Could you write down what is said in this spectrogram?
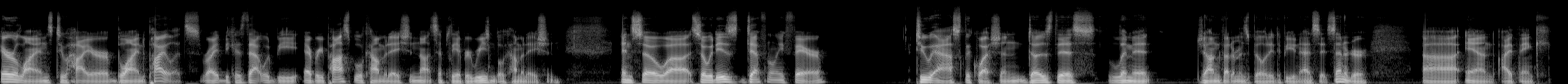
airlines to hire blind pilots, right? Because that would be every possible accommodation, not simply every reasonable accommodation. And so, uh, so it is definitely fair to ask the question: Does this limit John Fetterman's ability to be United States senator? Uh, and I think,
